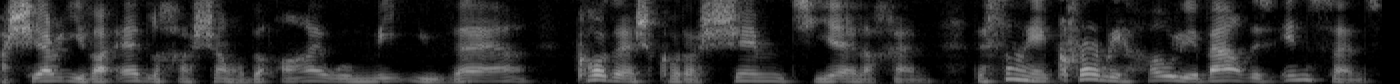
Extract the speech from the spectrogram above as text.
Asher iva'ed l'chashama, but I will meet you there. Kodesh Kodashim Tieh Lachem. There's something incredibly holy about this incense,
